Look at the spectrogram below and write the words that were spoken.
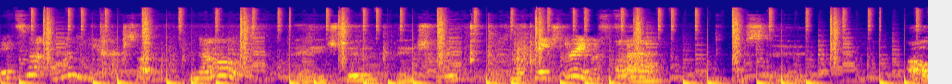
It's not on here. It's not. No. Page two, page three. There's no page three unless it's that. Um, este. Oh,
